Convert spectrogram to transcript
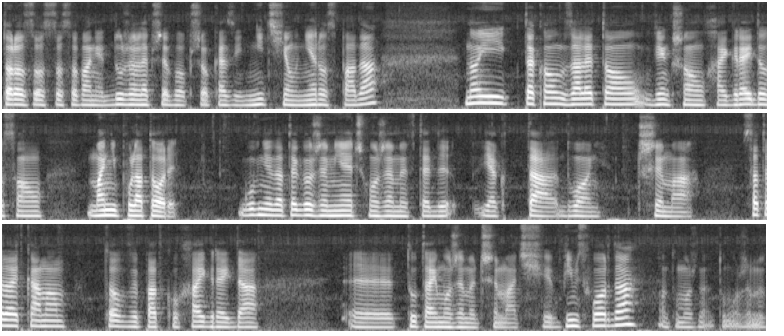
to zastosowanie dużo lepsze, bo przy okazji nic się nie rozpada. No i taką zaletą większą high grade są manipulatory. Głównie dlatego, że miecz możemy wtedy, jak ta dłoń trzyma Satellite Cannon, to w wypadku high grade'a E, tutaj możemy trzymać Beamsworda. O, tu, można, tu możemy.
